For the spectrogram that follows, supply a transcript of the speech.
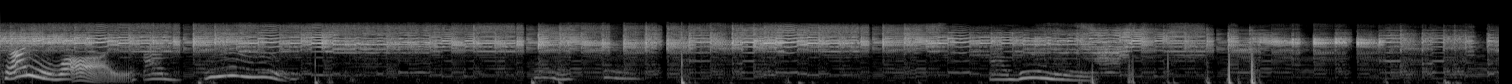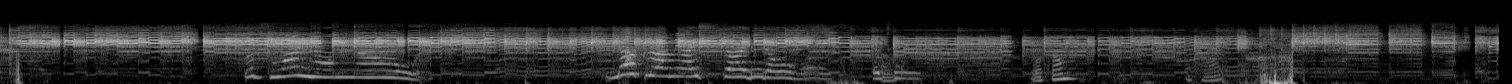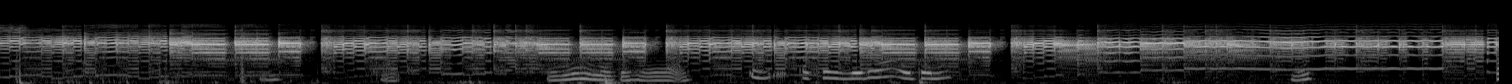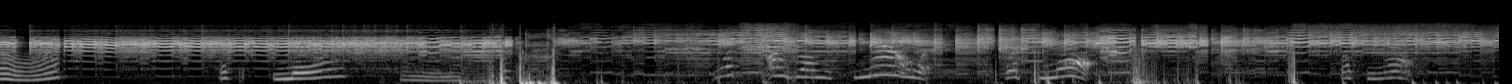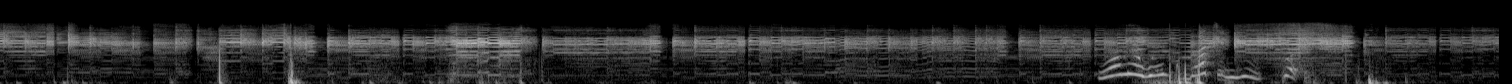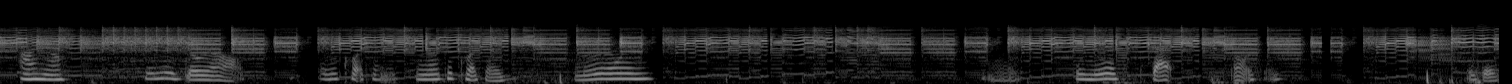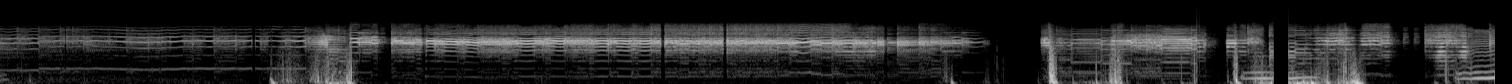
Okay. I you why. I do. I do move. Which one, Romeo? Look, Romeo, I started over. It's Oh. me. Welcome. Okay. Next? What's next? Romeo, you push? I know. Let me go out. Any question? Another question. No And then that. Oh, Okay. Mm.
